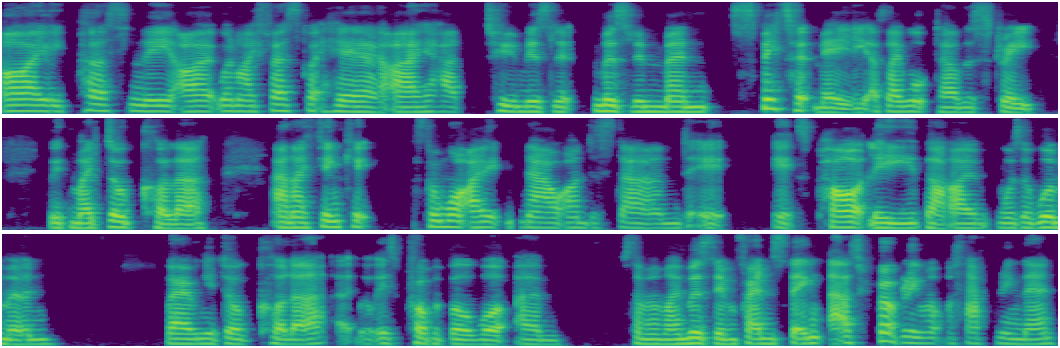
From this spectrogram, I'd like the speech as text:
I personally, I when I first got here, I had two Muslim Muslim men spit at me as I walked down the street with my dog collar, and I think it, from what I now understand, it it's partly that I was a woman wearing a dog collar. Is probable what um, some of my Muslim friends think that's probably what was happening then.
